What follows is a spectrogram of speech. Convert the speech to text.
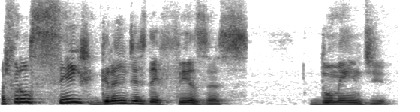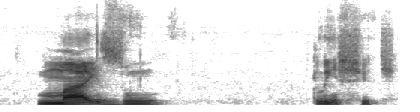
Mas foram seis grandes defesas do Mendy. Mais um clean sheet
